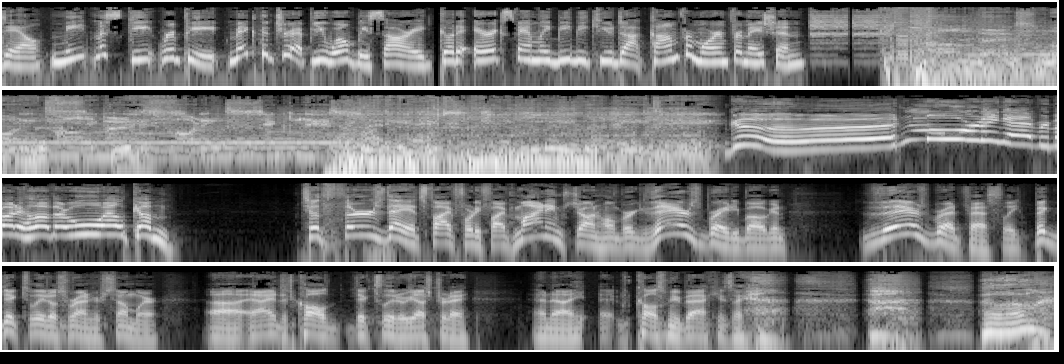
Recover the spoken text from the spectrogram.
Meet Mesquite Repeat. Make the trip. You won't be sorry. Go to ericsfamilybbq.com for more information. Holmberg's morning sickness. Morning sickness. Good morning, everybody. Hello there. Welcome to Thursday. It's 545. My name's John Holmberg. There's Brady Bogan. There's Brett Festley. Big Dick Toledo's around here somewhere. Uh, and I had to call Dick Toledo yesterday. And uh, he calls me back. He's like, hello?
